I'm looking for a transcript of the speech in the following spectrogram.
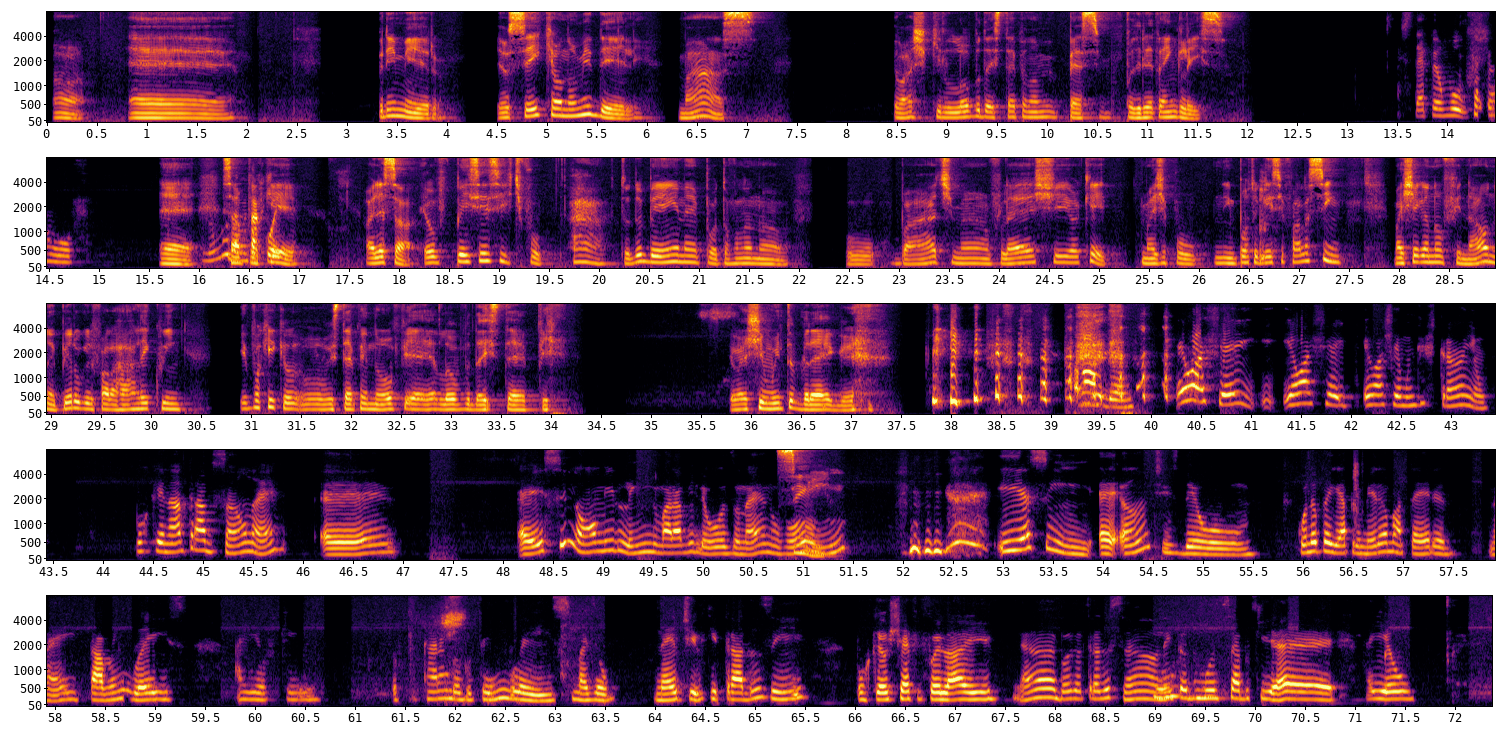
Ó, é. Primeiro, eu sei que é o nome dele, mas eu acho que Lobo da Steppe é um nome péssimo. Poderia estar em inglês. Steppenwolf. Steppenwolf. É, Não muda sabe por quê? coisa. Olha só, eu pensei assim, tipo, ah, tudo bem, né? Pô, tô falando ó, o Batman, o Flash, ok. Mas, tipo, em português se fala assim. Mas chega no final, no epílogo, ele fala Harley Quinn. E por que, que o o Steppenwolf é lobo da Steppe? Eu achei muito brega. Olha, eu achei, eu achei, eu achei muito estranho, porque na tradução, né, é, é esse nome lindo, maravilhoso, né? Não vou. Sim. E assim, é, antes de eu, quando eu peguei a primeira matéria, né, e tava em inglês, aí eu fiquei, eu fiquei, caramba, eu botei em inglês, mas eu, né, eu tive que traduzir. Porque o chefe foi lá e, ah, boa tradução, nem todo mundo sabe o que é. Aí eu,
